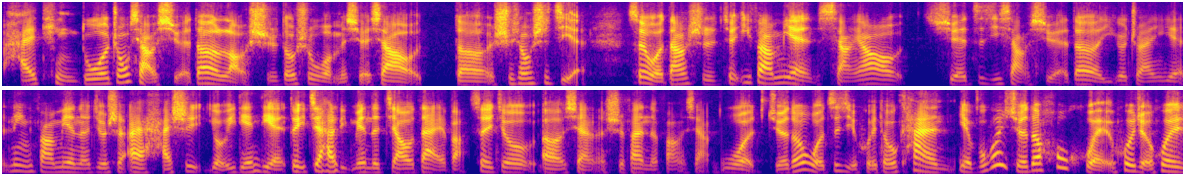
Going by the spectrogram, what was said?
还挺多中小学的老师都是我们学校的师兄师姐，所以我当时就一方面想要。学自己想学的一个专业，另一方面呢，就是哎，还是有一点点对家里面的交代吧，所以就呃选了师范的方向。我觉得我自己回头看也不会觉得后悔，或者会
